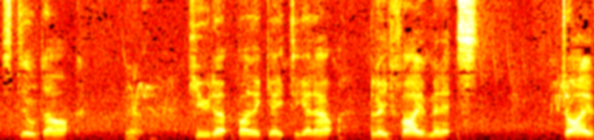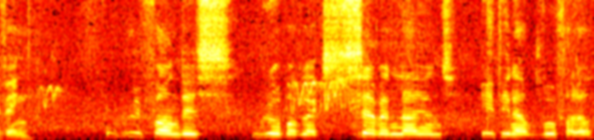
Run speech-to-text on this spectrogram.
Still dark. Yeah. Queued up by the gate to get out. Only five minutes driving. We found this group of like seven lions eating a buffalo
